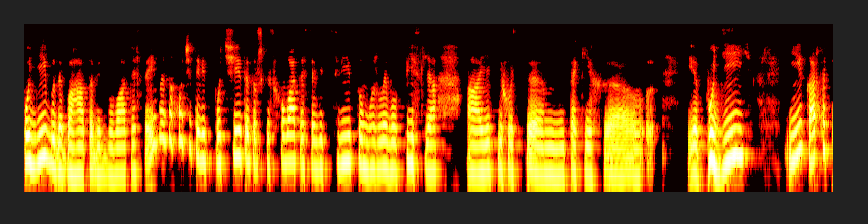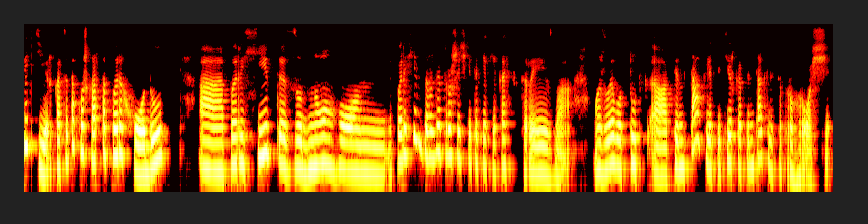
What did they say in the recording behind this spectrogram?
Подій буде багато відбуватися, і ви захочете відпочити, трошки сховатися від світу, можливо, після якихось ем, таких е, е, подій. І карта п'ятірка це також карта переходу. Перехід з одного, перехід завжди трошечки так, як якась криза. Можливо, тут пентаклі, п'ятірка пентаклі це про гроші.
